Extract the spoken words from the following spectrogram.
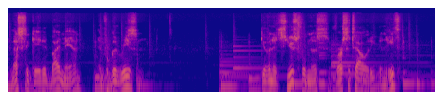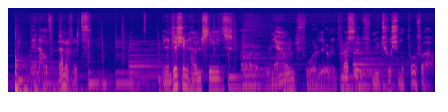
domesticated by man, and for good reason. Given its usefulness, versatility, and health and health benefits, in addition, hemp seeds are renowned for their impressive nutritional profile.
